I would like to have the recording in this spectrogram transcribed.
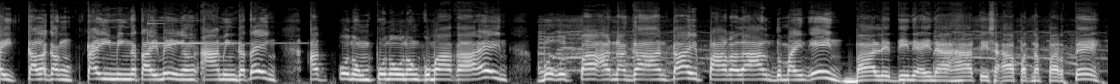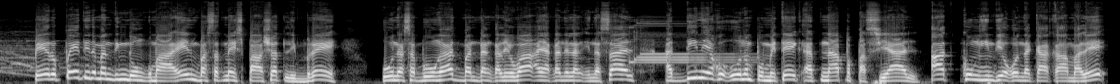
ay talagang timing na timing ang aming dating at punong-puno ng kumakain. Bukod pa ang nag-aantay para lang dumain in. Bale din ay nahati sa apat na parte. Pero pwede naman ding doon kumain basta't may espasyo at libre. Una sa bungad, bandang kaliwa ay ang kanilang inasal at di na ako unang pumitik at napapasyal. At kung hindi ako nagkakamali,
